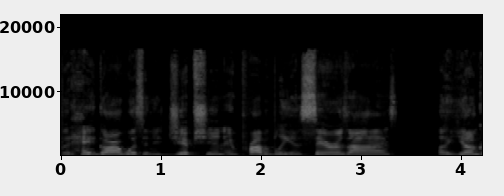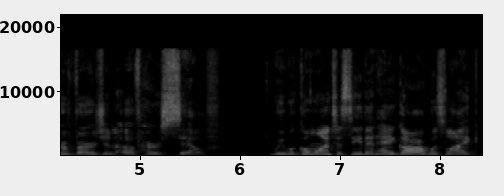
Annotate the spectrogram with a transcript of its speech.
But Hagar was an Egyptian and probably in Sarah's eyes, a younger version of herself. We will go on to see that Hagar was like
